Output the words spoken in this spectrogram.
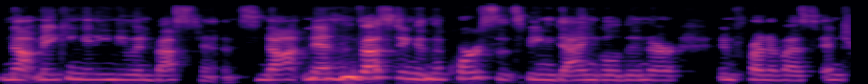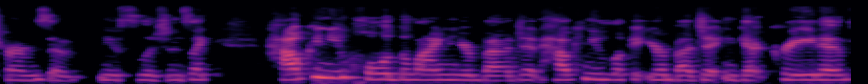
Not making any new investments, not investing in the course that's being dangled in our in front of us in terms of new solutions. Like, how can you hold the line in your budget? How can you look at your budget and get creative?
